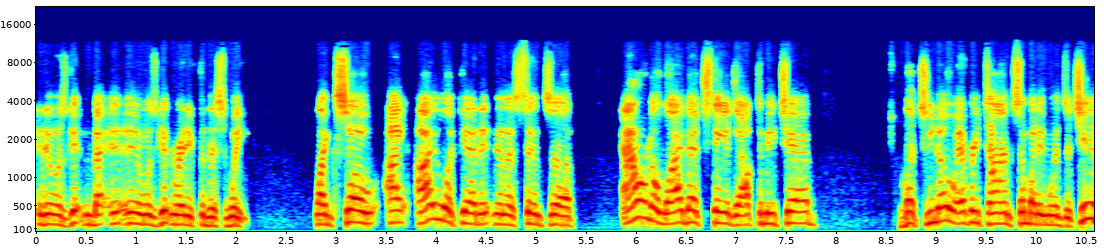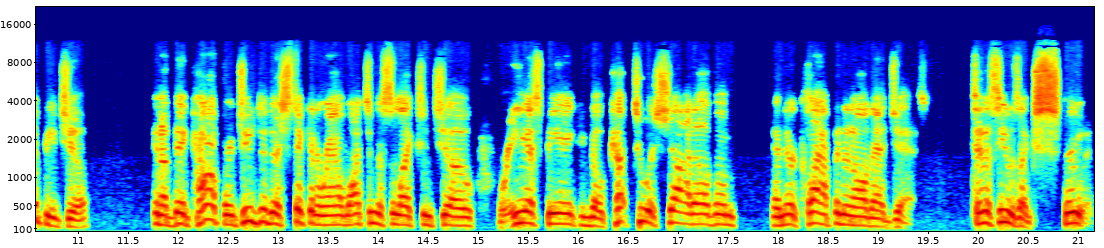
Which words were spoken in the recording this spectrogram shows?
and it was getting back. It was getting ready for this week. Like so, I I look at it in a sense of I don't know why that stands out to me, Chad. But you know, every time somebody wins a championship, in a big conference, usually they're sticking around watching the selection show where ESPN can go cut to a shot of them and they're clapping and all that jazz. Tennessee was like, screw it.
